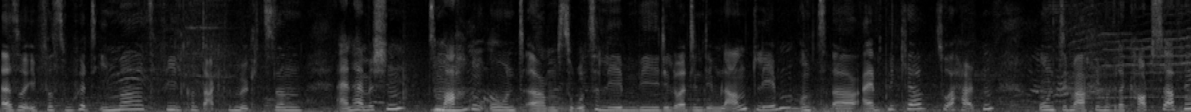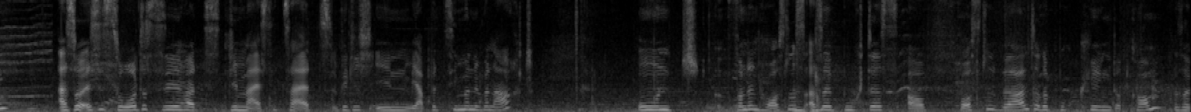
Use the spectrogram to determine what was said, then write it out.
also ich versuche halt immer so viel Kontakt wie möglich zu den Einheimischen zu mhm. machen und ähm, so zu leben, wie die Leute in dem Land leben und äh, Einblicke zu erhalten. Und ich mache immer wieder Couchsurfing. Also es ist so, dass ich halt die meiste Zeit wirklich in Mehrbettzimmern übernachte. Und von den Hostels, also ich buche das auf Hostelworld oder booking.com, also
